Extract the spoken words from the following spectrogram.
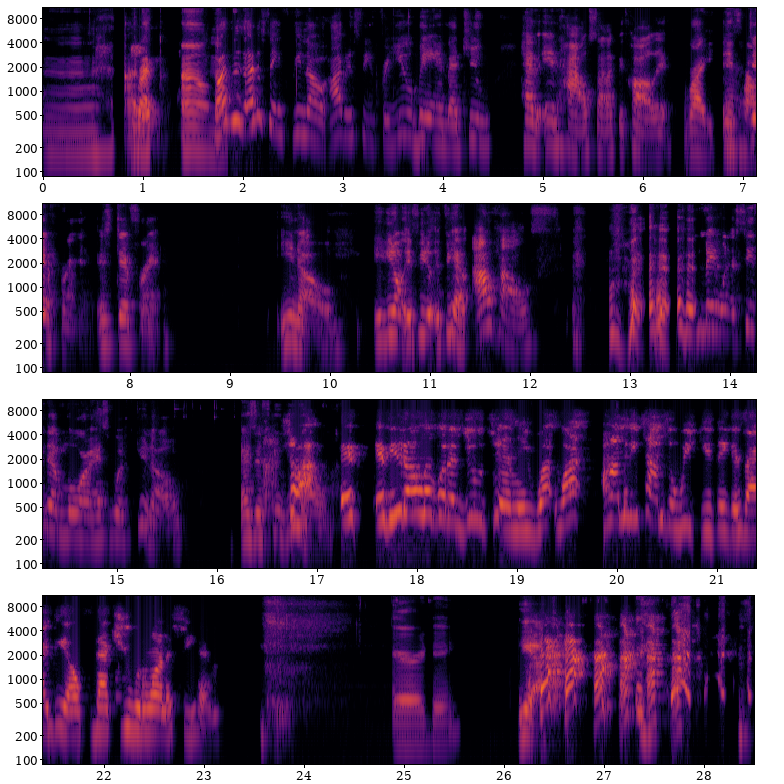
Mm, I, Right. I don't So know. I just, I just think, you know, obviously for you being that you have in house, I like to call it, Right. it's in-house. different. It's different. You know, if you know, if you if you have our house, you may want to see them more as with, you know, as if you, you So know. if if you don't live with a dude, Tammy, what what how many times a week you think is ideal that you would want to see him? Every day. Yeah.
